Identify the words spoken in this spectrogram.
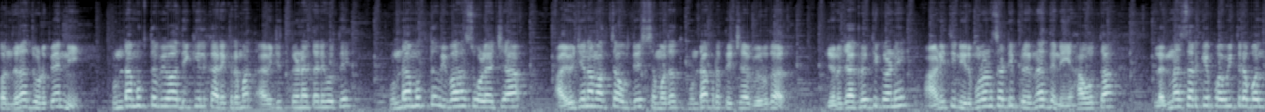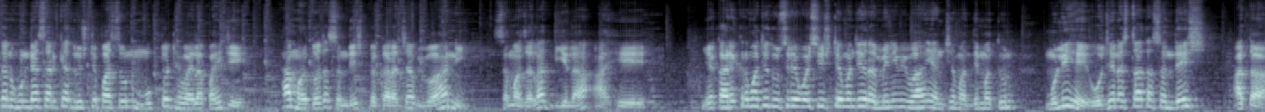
पंधरा जोडप्यांनी हुंडामुक्त विवाह देखील कार्यक्रमात आयोजित करण्यात आले होते. हुंडामुक्त विवाह सोहळ्याच्या आयोजनामागचा उद्देश समाजात हुंडा प्रथेच्या विरोधात जनजागृती करणे आणि ती निर्मूलनासाठी प्रेरणा देणे हा होता लग्नासारखे पवित्र बंधन हुंड्यासारख्या दृष्टीपासून मुक्त ठेवायला पाहिजे हा महत्त्वाचा संदेश प्रकाराच्या विवाहांनी समाजाला दिला आहे. या कार्यक्रमाचे दुसरे वैशिष्ट्य म्हणजे रमेनी विवाह यांच्या माध्यमातून मुली हे ओझे नसतात हा संदेश आता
